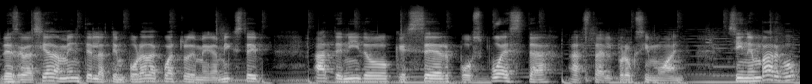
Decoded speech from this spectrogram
desgraciadamente la temporada 4 de Mega Mixtape ha tenido que ser pospuesta hasta el próximo año. Sin embargo,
